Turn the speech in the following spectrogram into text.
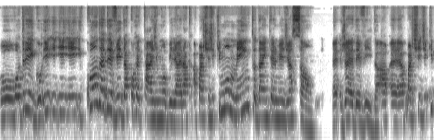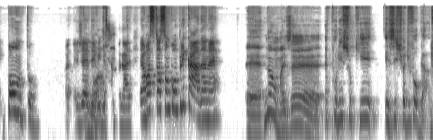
Ô, Rodrigo, e, e, e, quando é devida a corretagem imobiliária? A partir de que momento da intermediação é, já é devida? A, é, a partir de que ponto já é devida horário? É uma situação complicada, né? É, não, mas é, é por isso que existe o advogado.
